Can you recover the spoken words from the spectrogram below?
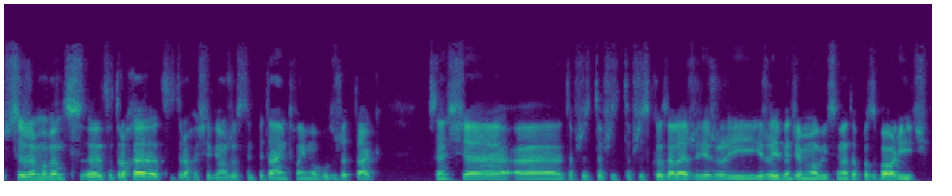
Szczerze mówiąc, e, to trochę, to trochę się wiąże z tym pytaniem twoim o budżet, tak? W sensie e, to, wszystko, to, wszystko, to wszystko zależy, jeżeli, jeżeli będziemy mogli sobie na to pozwolić,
